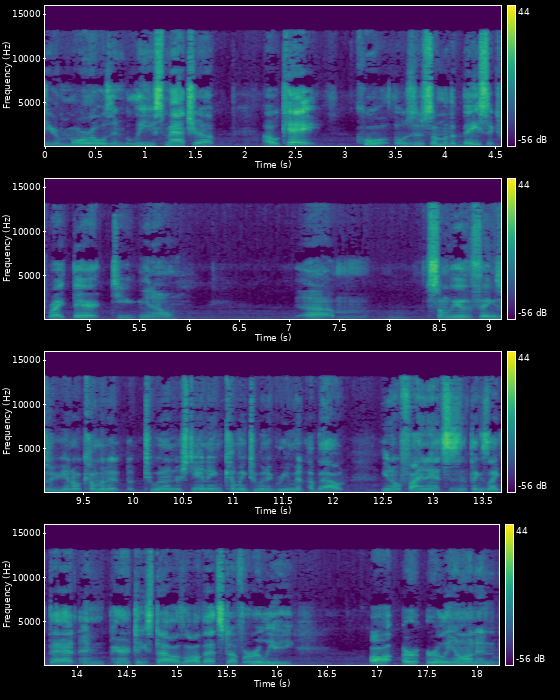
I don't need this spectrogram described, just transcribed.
Do your morals and beliefs match up? Okay, cool. Those are some of the basics right there. Do you, you know, um, some of the other things are, you know, coming to an understanding, coming to an agreement about, you know, finances and things like that, and parenting styles, all that stuff early, uh, early on, and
